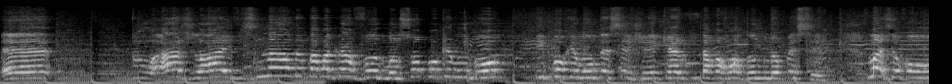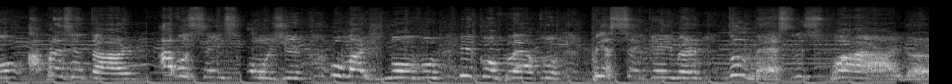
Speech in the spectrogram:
é, lives, nada eu tava gravando, mano, só Pokémon GO e Pokémon TCG, que era o que tava rodando no meu PC. Mas eu vou apresentar a vocês hoje o mais novo e completo PC Gamer do Mestre Spider.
